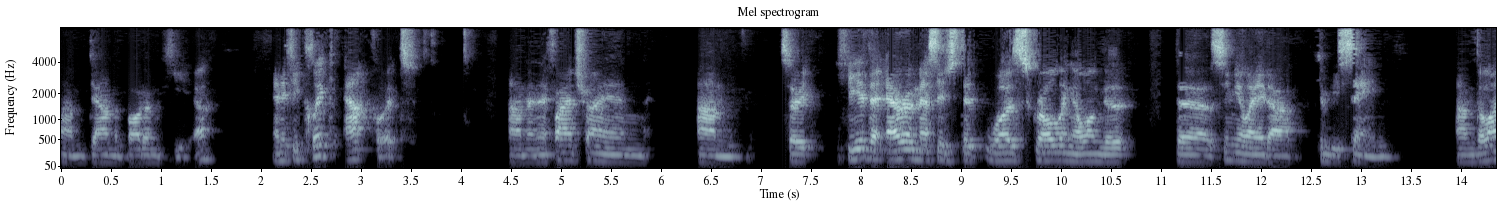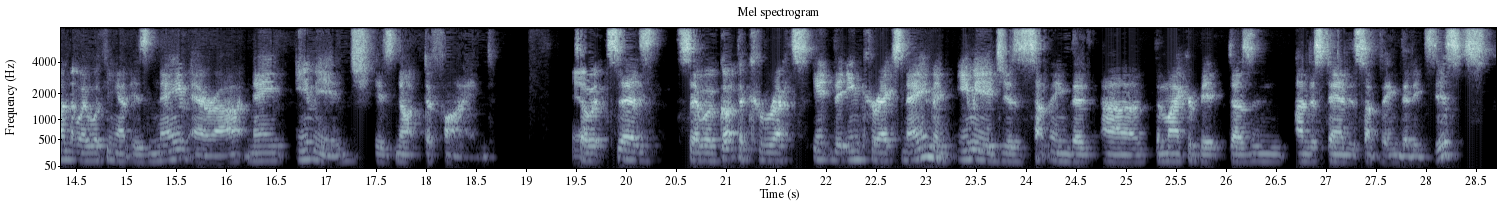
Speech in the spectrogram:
um, down the bottom here. And if you click output, um, and if I try and, um, so here the error message that was scrolling along the, the simulator can be seen. Um, the line that we're looking at is name error, name image is not defined. Yeah. So it says so we've got the correct, the incorrect name, and image is something that uh, the microbit doesn't understand as something that exists.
